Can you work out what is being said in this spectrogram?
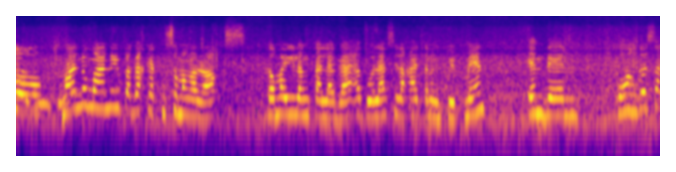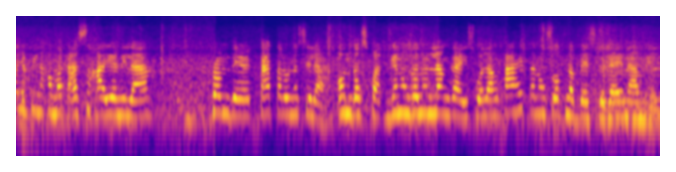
So, mano-mano yung pag-akyat sa mga rocks. Kamay lang talaga at wala sila kahit anong equipment. And then, kung hanggang saan yung pinakamataas na kaya nila, from there, tatalo na sila on the spot. Ganun-ganun lang guys. Walang kahit anong suot na best gaya namin.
